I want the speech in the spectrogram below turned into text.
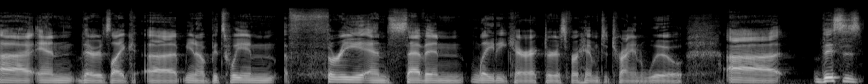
uh, and there's like uh, you know between three and seven lady characters for him to try and woo. Uh, this is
